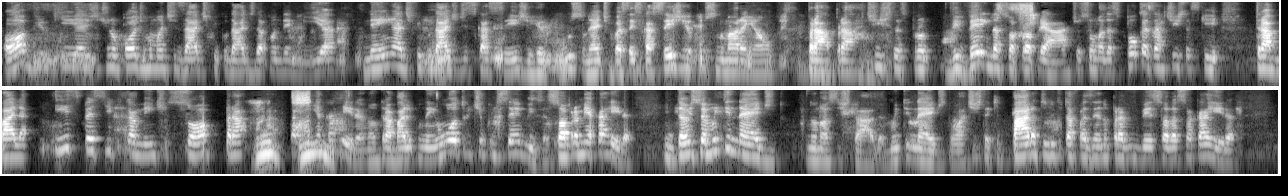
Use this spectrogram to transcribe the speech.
Óbvio que a gente não pode romantizar a dificuldade da pandemia, nem a dificuldade de escassez de recurso, né? Tipo, essa escassez de recurso no Maranhão para artistas pro, viverem da sua própria arte. Eu sou uma das poucas artistas que trabalha especificamente só para a minha carreira. Eu não trabalho com nenhum outro tipo de serviço, é só para minha carreira. Então, isso é muito inédito no nosso estado, é muito inédito. Um artista que para tudo que está fazendo para viver só da sua carreira.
